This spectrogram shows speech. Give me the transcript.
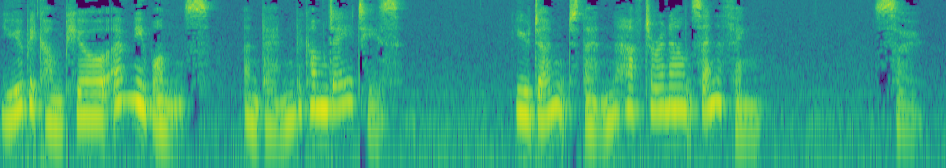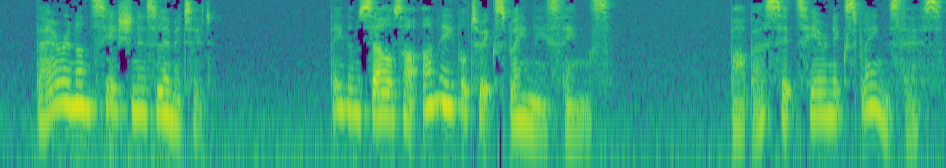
You become pure only once and then become deities. You don't then have to renounce anything. So, their renunciation is limited. They themselves are unable to explain these things. Baba sits here and explains this.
